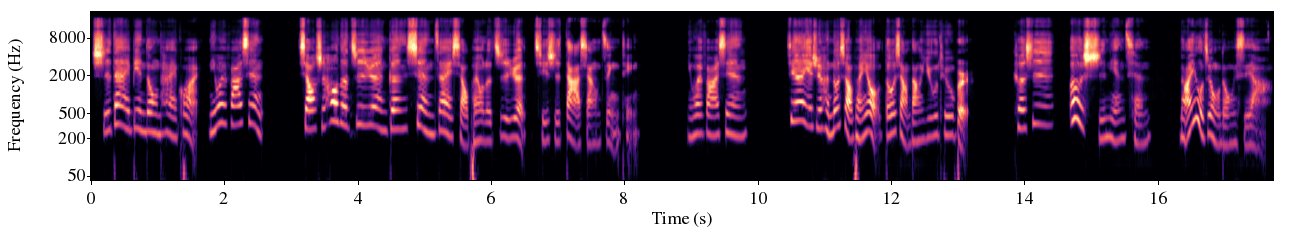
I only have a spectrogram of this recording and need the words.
时代变动太快，你会发现小时候的志愿跟现在小朋友的志愿其实大相径庭。你会发现，现在也许很多小朋友都想当 YouTuber，可是二十年前哪有这种东西啊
